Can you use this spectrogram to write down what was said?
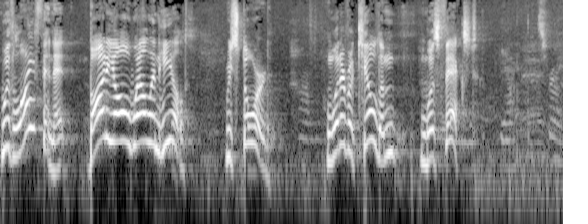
with life in it, body all well and healed, restored. Whatever killed him was fixed. Yeah, that's right.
